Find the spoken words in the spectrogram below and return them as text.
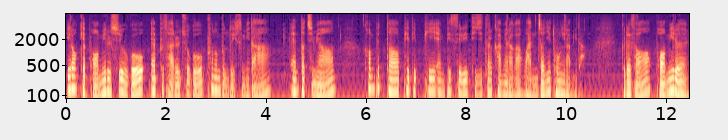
이렇게 범위를 씌우고 F4를 주고 푸는 분도 있습니다. 엔터 치면 컴퓨터, PDP, MP3, 디지털 카메라가 완전히 동일합니다. 그래서 범위를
